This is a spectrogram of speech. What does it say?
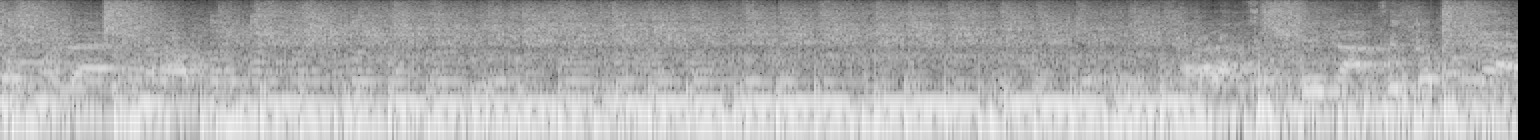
ลงมาแล้วนะครับกำลังชมทีมงานสิบหลวงพ่อแก้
